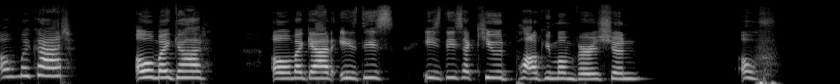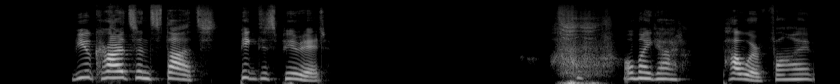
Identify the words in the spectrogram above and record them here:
oh my god! Oh my god! Oh my god, is this is this a cute Pokemon version? Oh. View cards and stats. Pick the spirit. oh my god. Power 5,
